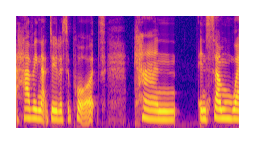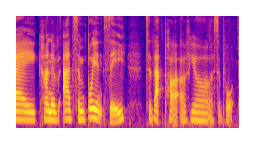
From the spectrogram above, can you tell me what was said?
having that doula support can in some way kind of add some buoyancy to that part of your support.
